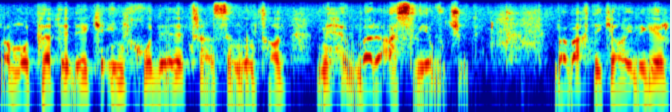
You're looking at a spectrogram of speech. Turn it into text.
و معتقده که این خود transcendental محور اصلی وجوده. و وقتی که هایدگر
